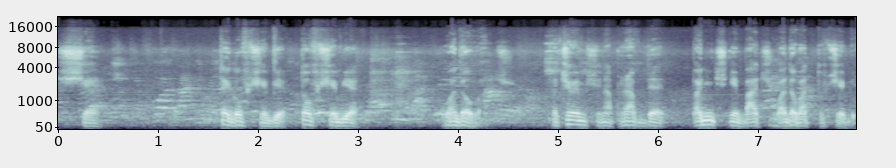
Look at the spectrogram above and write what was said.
się tego w siebie, to w siebie ładować. Zacząłem się naprawdę panicznie bać, ładować to w siebie.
